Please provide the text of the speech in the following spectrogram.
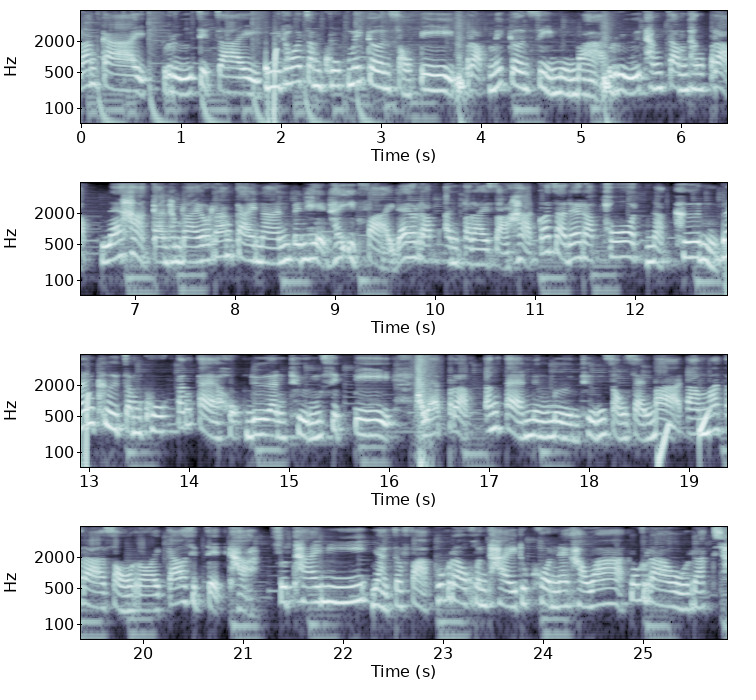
ร่างางกาย หรือจิตใจ มีโทษจำคุกไม่เกิน 2 ปี ปรับไม่เกิน 40,000 บาท หรือทั้งจำทั้งปรับ และหากการทำร้ายร่างกายนั้น เป็นเหตุให้อีกฝ่ายได้รับอันตรายสาหัสก็จะได้รับโทษหนักขึ้น นั่นคือจำคุกตั้งแต่ 6 เดือนถึง 10 ปี และปรับตั้งแต่ 10,000 ถึง 200,000 บาท ตามมาตรา 297 ค่ะ สุดท้ายนี้อยากจะฝากพวกเราคนไทยทุกคนนะคะว่า พวกเรารักช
